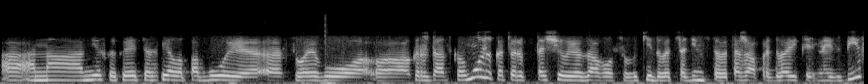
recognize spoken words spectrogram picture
она несколько лет терпела побои э, своего гражданского мужа, который потащил ее за волосы выкидывать с 11 этажа, предварительно избив.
